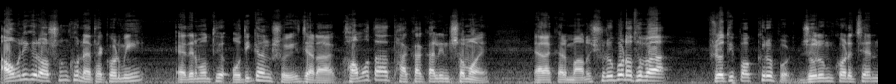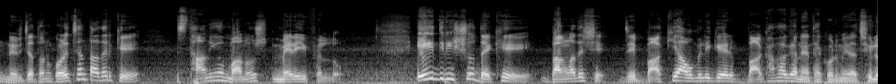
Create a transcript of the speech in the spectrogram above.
আওয়ামী লীগের অসংখ্য নেতাকর্মী, এদের মধ্যে অধিকাংশই যারা ক্ষমতা থাকাকালীন সময় এলাকার মানুষের উপর অথবা প্রতিপক্ষের উপর জুলুম করেছেন, নির্যাতন করেছেন, তাদেরকে স্থানীয় মানুষ মেরেই ফেলল। এই দৃশ্য দেখে বাংলাদেশে যে বাকি আওয়ামী লীগের বাঘা বাঘা নেতাকর্মীরা ছিল,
